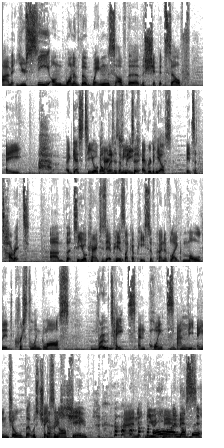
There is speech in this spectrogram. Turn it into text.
um, you see on one of the wings of the the ship itself, a, I guess to your Goblin, characters, I mean sneak. to everybody else, it's a turret. Um, but to your characters, it appears like a piece of kind of like molded crystalline glass rotates and points at the angel that was chasing Oh, after shit. you, and you Oh, hear I this. this.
